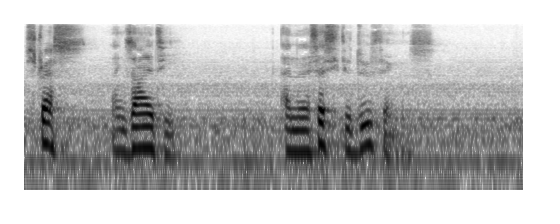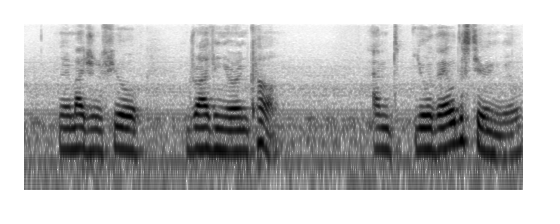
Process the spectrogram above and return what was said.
stress, anxiety, and the necessity to do things. Now imagine if you're driving your own car and you're there with the steering wheel,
